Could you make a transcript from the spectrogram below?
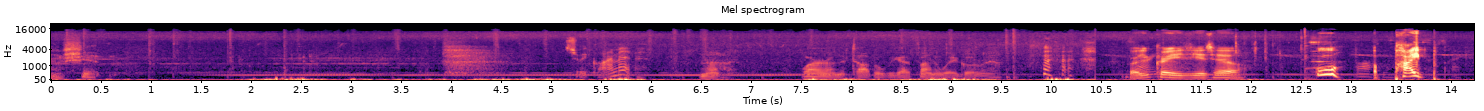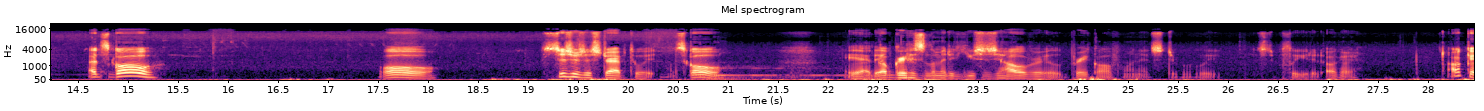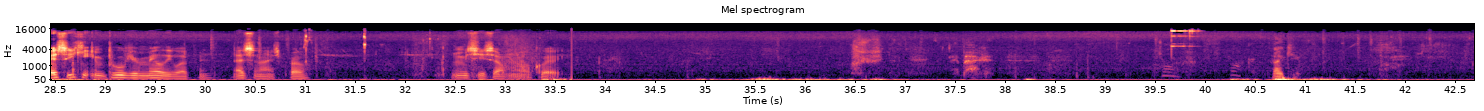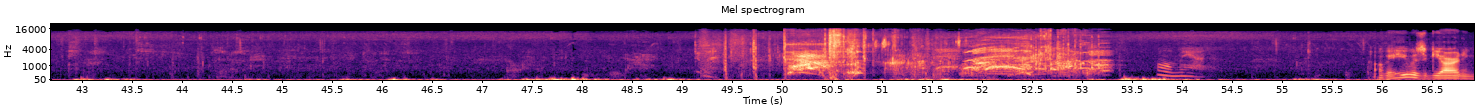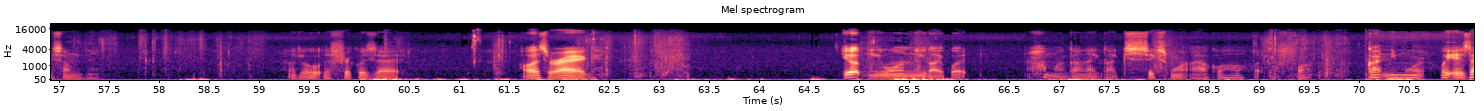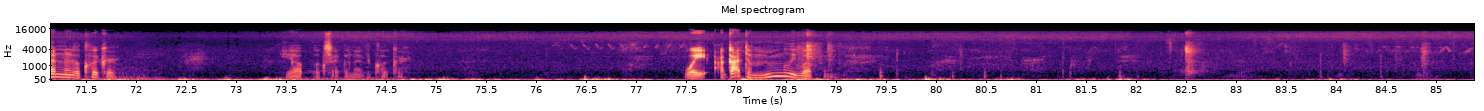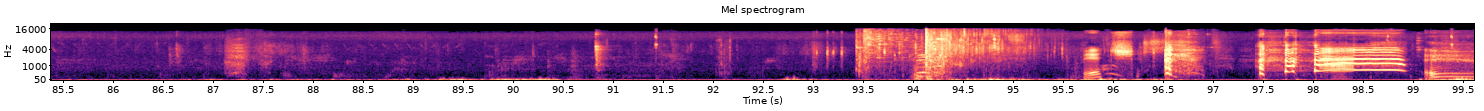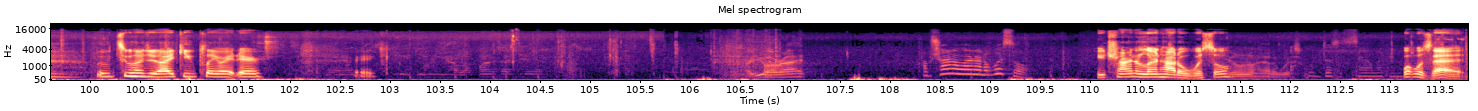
Oh, shit. Should we climb it? Nah. Wire on the top, but we gotta find a way to go around. Bro, you Sorry. crazy as hell. Ooh, a pipe. Let's go. Whoa. Scissors are strapped to it. Let's go. Yeah, the upgrade has limited uses, however, it'll break off when it's depleted. It's depleted. Okay. Okay, so you can improve your melee weapon. That's nice, bro. Let me see something real quick. Stay back. Joel. Thank you. Oh man. Okay, he was guarding something. Okay, what the frick was that? Oh, that's a rag. Yep, you only like what? Oh my god, like like six more alcohol. Like the fuck? Got any more? Wait, is that another clicker? Yep, looks like another clicker. Wait, I got the melee weapon. Bitch. Little 200 IQ play right there. Frick. Are you alright? I'm trying to learn how to whistle. You trying to learn how to You whistle? don't know how to whistle. Well, does it sound like What was that?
